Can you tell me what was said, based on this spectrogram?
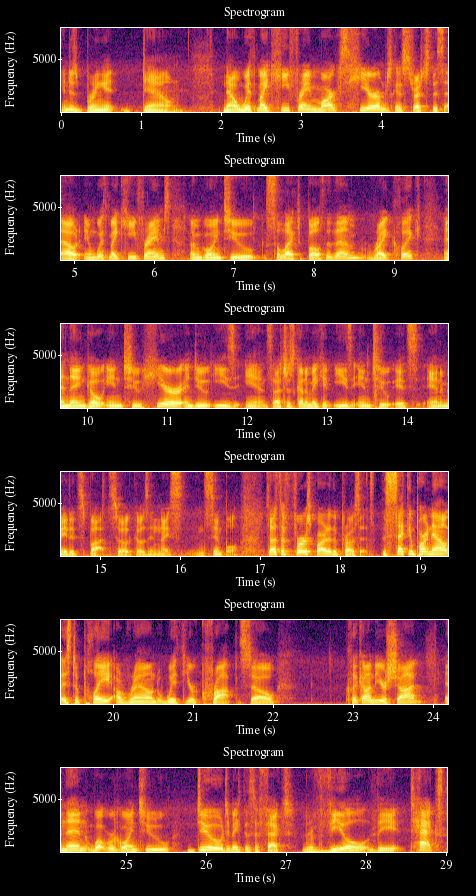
and just bring it down. Now with my keyframe marks here, I'm just gonna stretch this out, and with my keyframes, I'm going to select both of them, right click, and then go into here and do ease in. So that's just gonna make it ease into its animated spot, so it goes in nice and simple. So that's the first part of the process. The second part now is to play around with your crop. So click onto your shot, and then what we're going to do to make this effect reveal the text,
